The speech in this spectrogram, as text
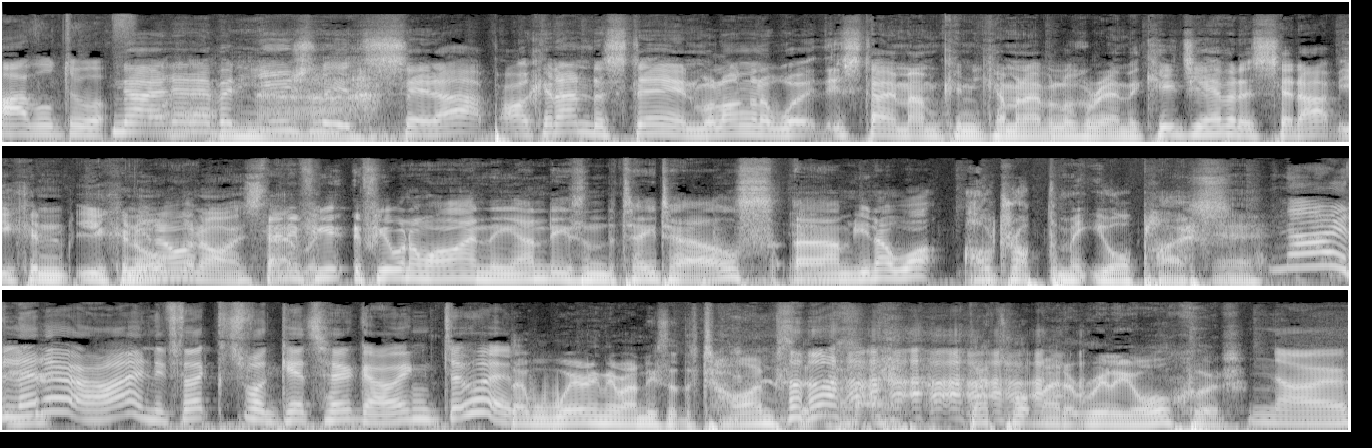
I will do it. No, for no, her. no, but usually it's set up. I can understand. Well, I'm going to work this day, Mum. Can you come and have a look around the kids? You have it set up. You can you can You organise that. And if with- you if you want to iron the undies and the tea towels, um, you know what? I'll drop them at your place. No, let her iron. If that's what gets her going, do it. They were wearing their undies at the time. Steph. That's what made it really awkward. no.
